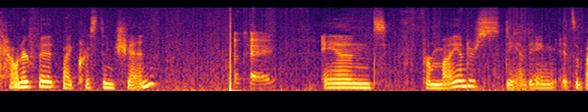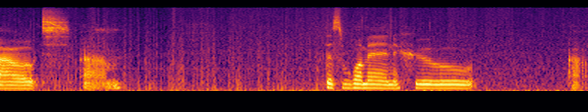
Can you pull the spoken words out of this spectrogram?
Counterfeit by Kirstin Chen. Okay. And from my understanding, it's about um, this woman who um,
